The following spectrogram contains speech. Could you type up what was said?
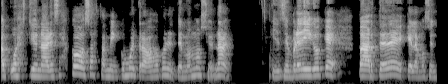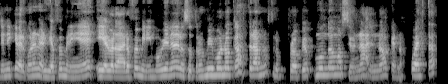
a cuestionar esas cosas, también como el trabajo con el tema emocional yo siempre digo que parte de que la emoción tiene que ver con energía femenina y el verdadero feminismo viene de nosotros mismos, no castrar nuestro propio mundo emocional, ¿no? Que nos cuesta.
